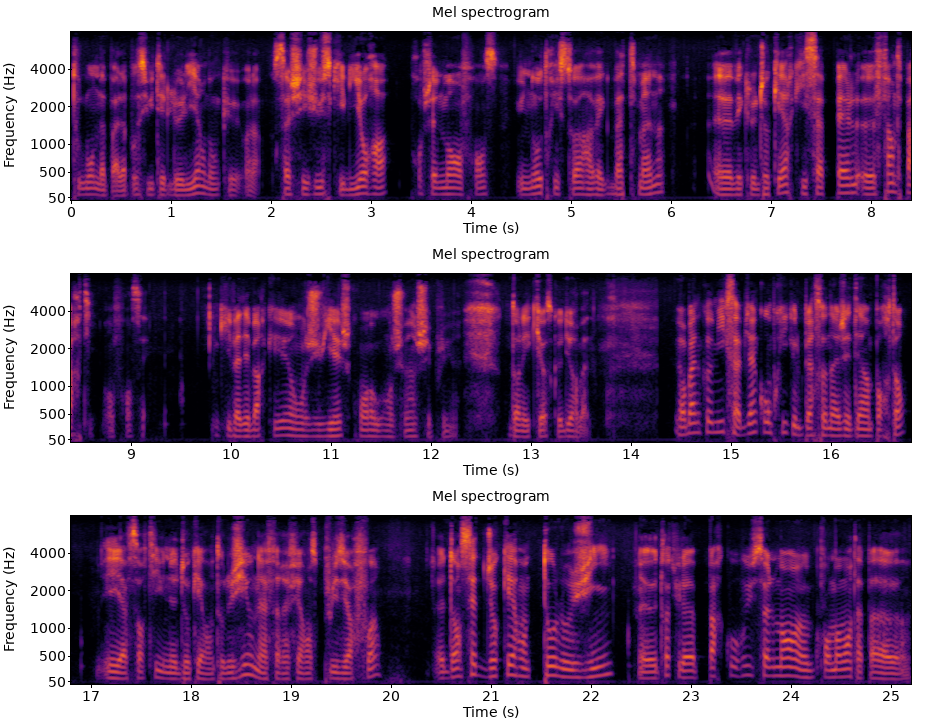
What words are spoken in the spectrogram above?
tout le monde n'a pas la possibilité de le lire. Donc euh, voilà, sachez juste qu'il y aura prochainement en France une autre histoire avec Batman, euh, avec le Joker, qui s'appelle Fin de partie en français, qui va débarquer en juillet, je crois, ou en juin, je sais plus, dans les kiosques d'Urban. Urban Comics a bien compris que le personnage était important et a sorti une Joker anthologie. On a fait référence plusieurs fois. Euh, dans cette Joker anthologie, euh, toi tu l'as parcouru seulement euh, pour le moment, t'as pas,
